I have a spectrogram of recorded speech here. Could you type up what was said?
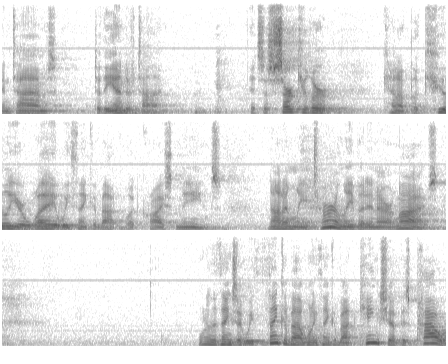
in times to the end of time. It's a circular, kind of peculiar way we think about what Christ means, not only eternally, but in our lives. One of the things that we think about when we think about kingship is power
